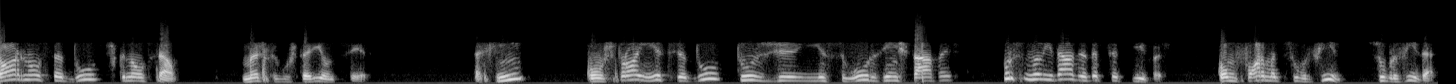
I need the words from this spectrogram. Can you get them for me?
tornam-se adultos que não são, mas que gostariam de ser. Assim, constroem esses adultos inseguros e instáveis personalidades adaptativas, como forma de sobrevida, sobrevida,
